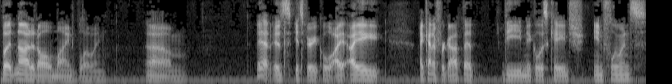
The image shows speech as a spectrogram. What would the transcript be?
but not at all mind blowing. Um, yeah, it's it's very cool. I I, I kind of forgot that the Nicolas Cage influence.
